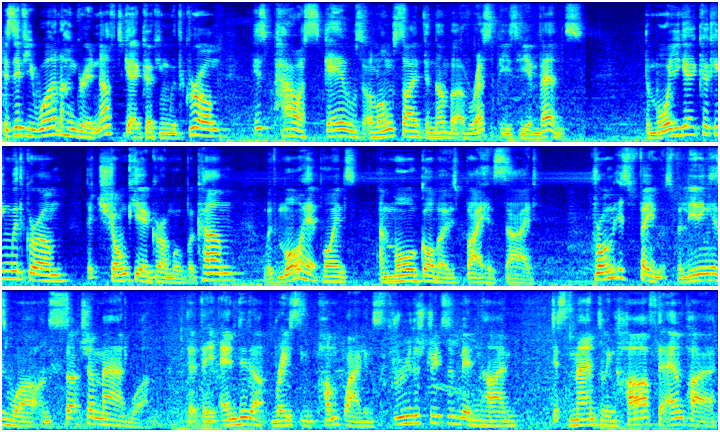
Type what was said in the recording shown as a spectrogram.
As if you weren't hungry enough to get cooking with Grom, his power scales alongside the number of recipes he invents. The more you get cooking with Grom, the chonkier Grom will become, with more hit points and more gobbos by his side. Grom is famous for leading his Waaagh on such a mad one that they ended up racing pump wagons through the streets of Middenheim, dismantling half the empire,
